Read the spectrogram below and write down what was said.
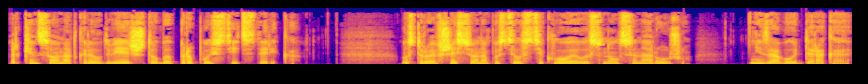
Паркинсон открыл дверь, чтобы пропустить старика. Устроившись, он опустил стекло и высунулся наружу. «Не забудь, дорогая,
